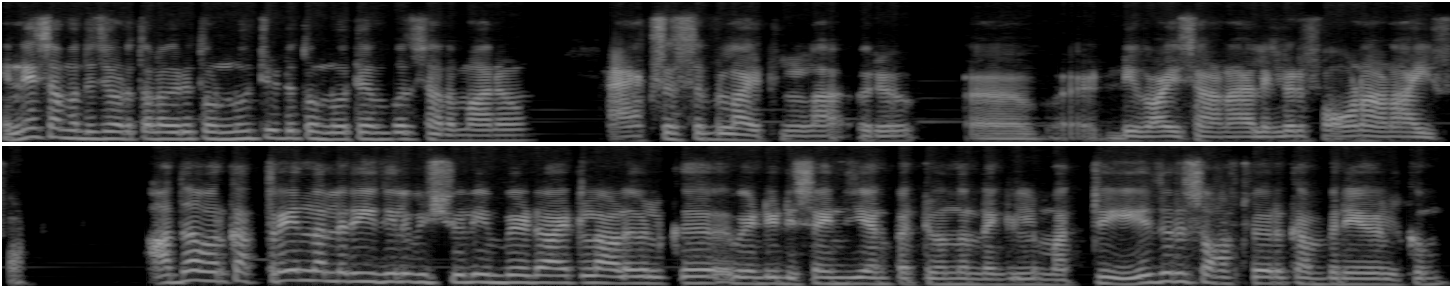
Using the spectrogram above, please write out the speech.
എന്നെ സംബന്ധിച്ചിടത്തോളം ഒരു തൊണ്ണൂറ്റി തൊണ്ണൂറ്റി ഒമ്പത് ശതമാനവും ആക്സസിബിൾ ആയിട്ടുള്ള ഒരു ഡിവൈസ് ആണ് അല്ലെങ്കിൽ ഒരു ഫോണാണ് ഐഫോൺ അത് അവർക്ക് അത്രയും നല്ല രീതിയിൽ വിഷ്വലി ഇമ്പേർഡ് ആയിട്ടുള്ള ആളുകൾക്ക് വേണ്ടി ഡിസൈൻ ചെയ്യാൻ പറ്റുമെന്നുണ്ടെങ്കിൽ മറ്റു ഏതൊരു സോഫ്റ്റ്വെയർ കമ്പനികൾക്കും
